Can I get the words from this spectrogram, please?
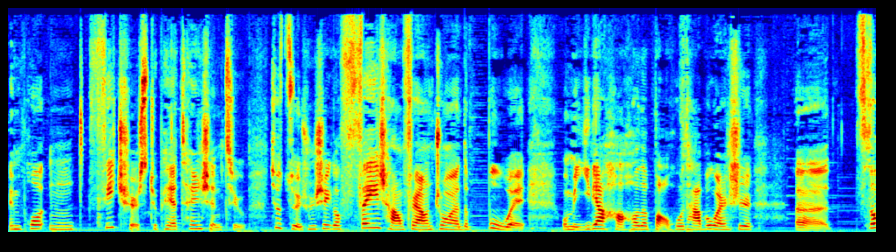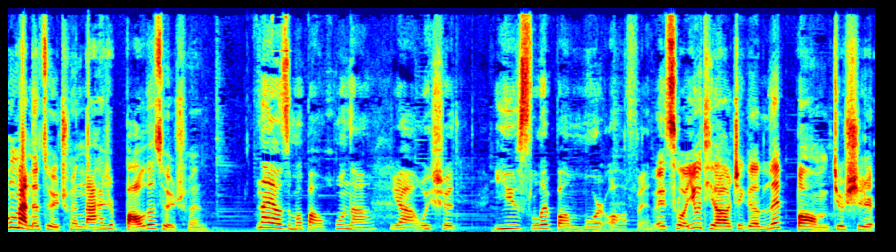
important features to pay attention to。就嘴唇是一个非常非常重要的部位，我们一定要好好的保护它，不管是呃丰满的嘴唇呐、还是薄的嘴唇。那要怎么保护呢？Yeah, we should use lip balm more often. 没错，又提到这个 lip balm，就是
